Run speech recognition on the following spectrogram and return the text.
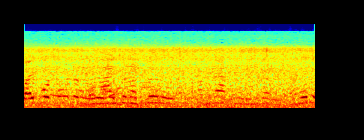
బైక్ కొట్టుకుంటాను పోతే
